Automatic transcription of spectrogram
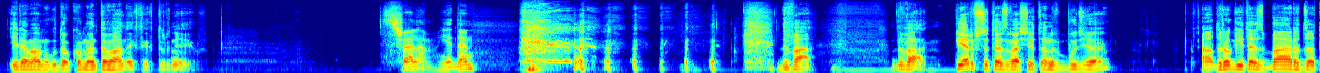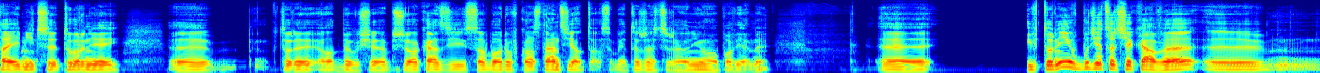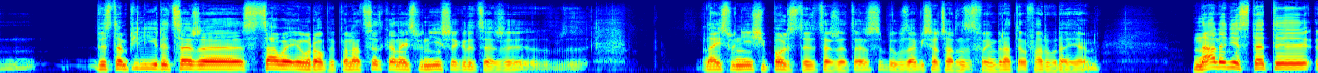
ile mamy udokumentowanych tych turniejów? Strzelam. Jeden? Dwa. Dwa. Pierwszy to jest właśnie ten w Budzie, a drugi to jest bardzo tajemniczy turniej, y, który odbył się przy okazji Soboru w Konstancji. O to sobie te rzeczy o nim opowiemy. Y, I w turnieju w Budzie, co ciekawe, y, wystąpili rycerze z całej Europy. Ponad setka najsłynniejszych rycerzy. Najsłynniejsi polscy rycerze też. Był Zawisza Czarny ze swoim bratem Farurejem. No ale niestety y,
